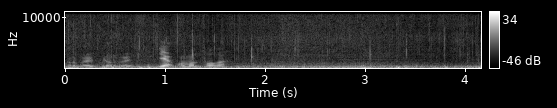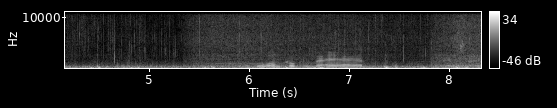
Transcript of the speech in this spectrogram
Gotta move, gotta move. Yep, I'm on fire. Oh, I'm cooking bad. I'm sorry.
